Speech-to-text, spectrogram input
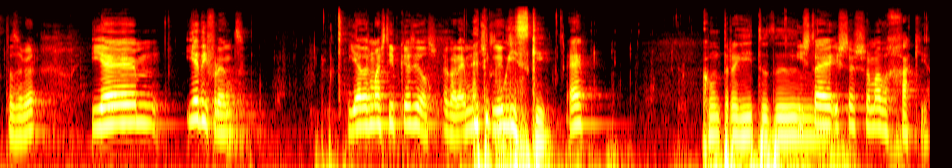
Estás a ver? E é, e é diferente. E é das mais típicas deles. Agora, é É muito tipo esquisito. whisky, É, com um traguito de... isto é, isto é chamado ráquia.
